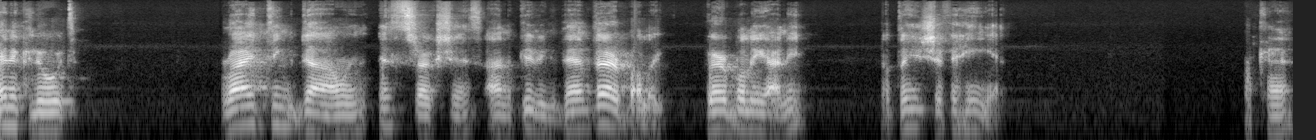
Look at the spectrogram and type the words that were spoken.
include writing down instructions and giving them verbally verbally يعني نعطيه شفهيا okay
